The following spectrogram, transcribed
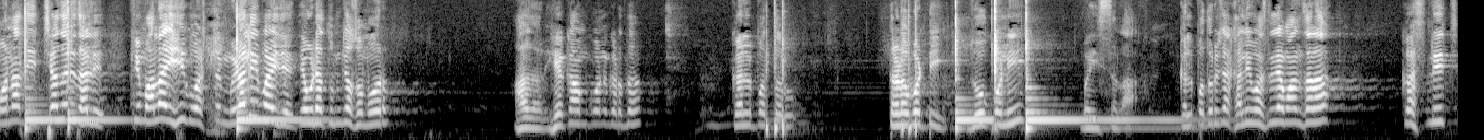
मनात इच्छा जरी झाली की मला ही गोष्ट मिळाली पाहिजे तेवढ्या तुमच्यासमोर. हजर हे काम कोण करतं? कल्पतरू. तळबटी जो कोणी बैसला. कल्पतरूच्या खाली बसलेल्या माणसाला कसलीच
